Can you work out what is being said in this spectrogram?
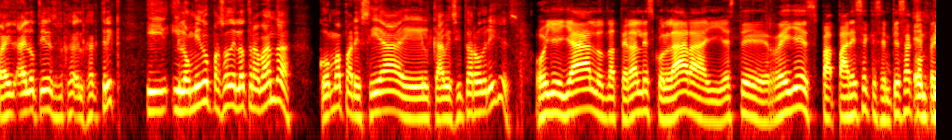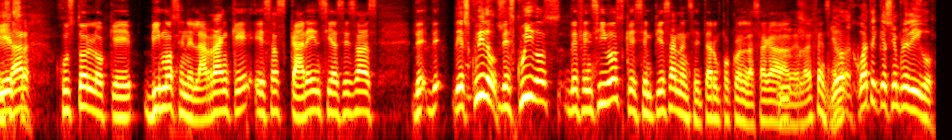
ahí, lo tienes el, hack trick. Y, lo mismo pasó de la otra banda. ¿Cómo aparecía el cabecita Rodríguez? Oye, ya los laterales con Lara y este Reyes parece que se empieza a compensar justo lo que vimos en el arranque, esas carencias, esas... descuidos. Descuidos defensivos que se empiezan a encetar un poco en la saga mm, de la defensa. Yo, acuérdate que yo siempre digo,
